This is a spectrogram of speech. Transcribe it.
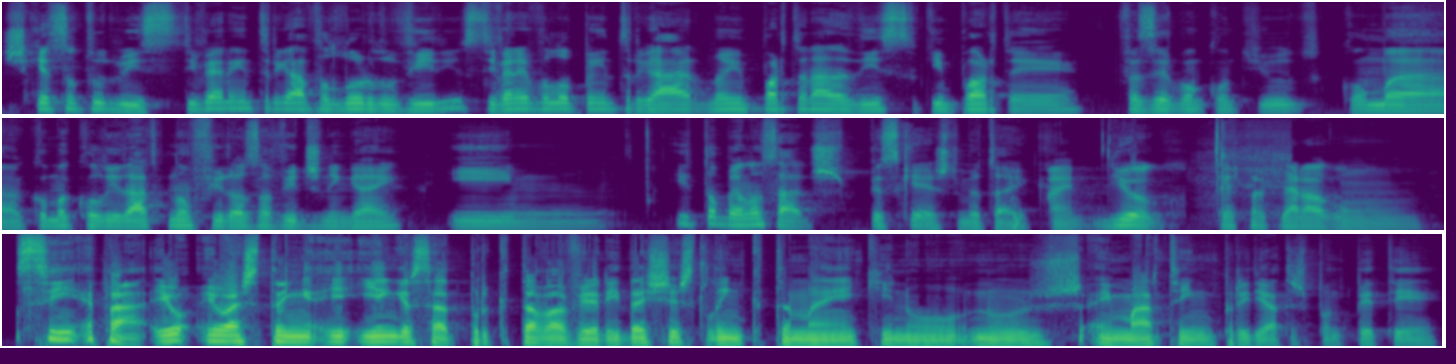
Esqueçam tudo isso. Se tiverem a entregar valor do vídeo, se tiverem valor para entregar, não importa nada disso. O que importa é fazer bom conteúdo com uma, com uma qualidade que não fira aos ouvidos de ninguém e, e estão bem lançados. Penso que é este o meu take. Bem. Diogo, queres partilhar algum. Sim, epá, eu, eu acho que tenho, e, e é engraçado porque estava a ver, e deixo este link também aqui no, nos, em martinperidiotas.pt,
